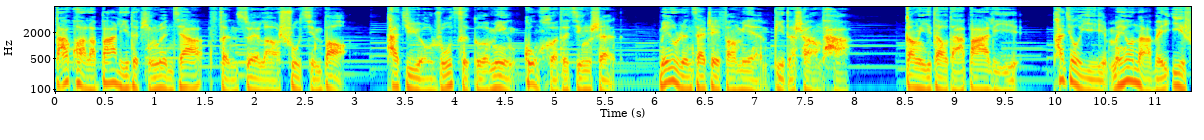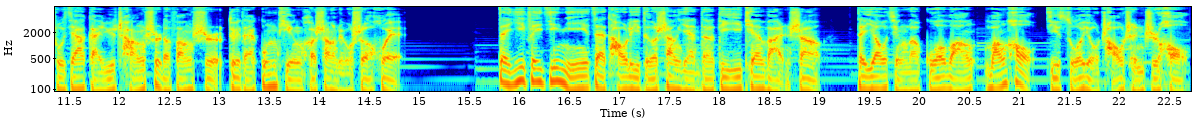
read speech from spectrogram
打垮了巴黎的评论家，粉碎了竖琴报。他具有如此革命共和的精神，没有人在这方面比得上他。刚一到达巴黎，他就以没有哪位艺术家敢于尝试的方式对待宫廷和上流社会。在伊菲基尼在陶丽德上演的第一天晚上，在邀请了国王、王后及所有朝臣之后，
